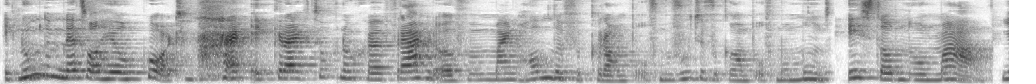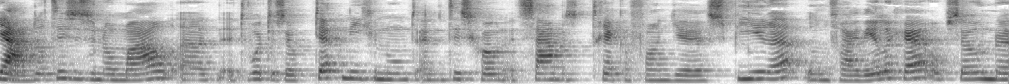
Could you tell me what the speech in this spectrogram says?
Ik noemde hem net al heel kort, maar ik krijg toch nog uh, vragen over mijn handen verkrampen of mijn voeten verkrampen of mijn mond. Is dat normaal? Ja, dat is dus normaal. Uh, het wordt dus ook tetany genoemd en het is gewoon het samentrekken van je spieren, onvrijwillig hè, op zo'n uh,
